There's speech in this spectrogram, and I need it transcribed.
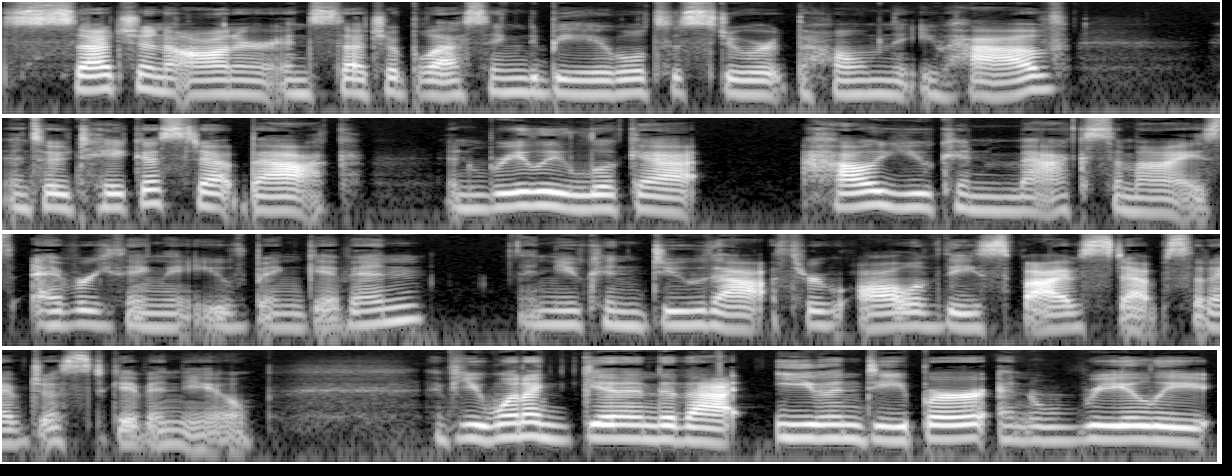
such an honor and such a blessing to be able to steward the home that you have. And so take a step back and really look at how you can maximize everything that you've been given. And you can do that through all of these five steps that I've just given you. If you want to get into that even deeper and really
